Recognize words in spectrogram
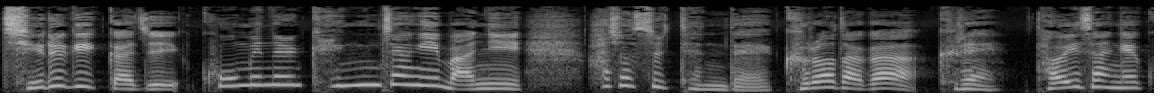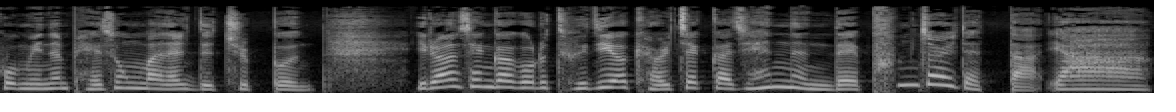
지르기까지 고민을 굉장히 많이 하셨을 텐데. 그러다가, 그래. 더 이상의 고민은 배송만을 늦출 뿐. 이런 생각으로 드디어 결제까지 했는데 품절됐다. 야.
